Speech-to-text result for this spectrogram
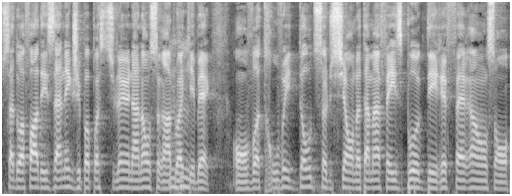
ça doit faire des années que j'ai pas postulé une annonce sur Emploi Québec. On va trouver d'autres solutions, notamment Facebook, des références. On,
